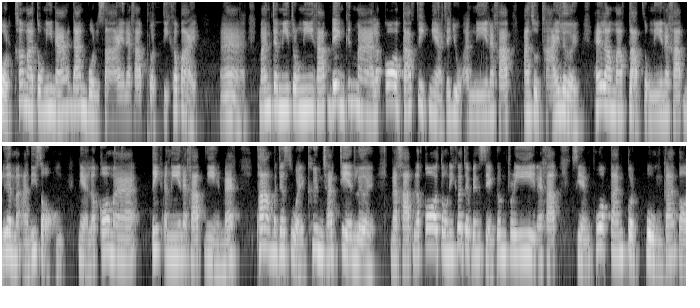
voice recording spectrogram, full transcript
กดเข้ามาตรงนี้นะ ด้านบนซ้ายนะครับ กดติ๊กเข้าไปอ่ามันจะมีตรงนี้ครับเด้งขึ้นมาแล้วก็กราฟิกเนี่ยจะอยู่อันนี้นะครับ อันสุดท้ายเลย ให้เรามาปรับตรงนี้นะครับ เลื่อนมาอันที่สองเนี่ยแล้วก็มา ติ๊กอันนี้นะครับนี่เห็นไหมภาพมันจะสวยขึ้นชัดเจนเลยนะครับแล้วก็ตรงนี้ก็จะเป็นเสียงดนตรีนะครับเสียงพวกการกดปุ่มการต่อ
